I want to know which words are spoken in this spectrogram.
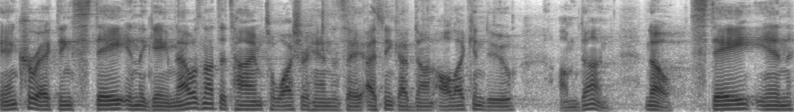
and correcting. Stay in the game. Now is not the time to wash your hands and say, I think I've done all I can do. I'm done. No, stay in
